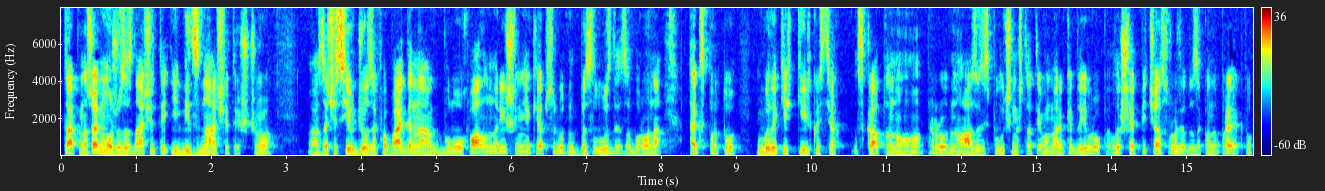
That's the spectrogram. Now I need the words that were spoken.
Так, на жаль, можу зазначити і відзначити, що за часів Джозефа Байдена було ухвалено рішення, яке абсолютно безглузде заборона експорту в великих кількостях скрапленого природного газу зі Сполучених Штатів Америки до Європи. Лише під час розгляду законопроекту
